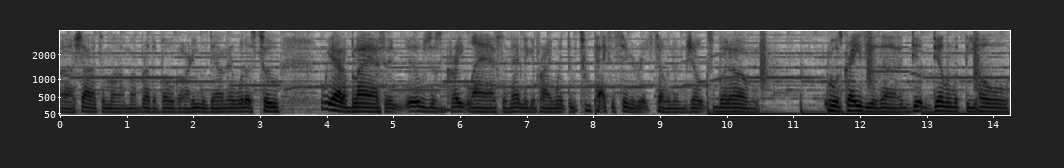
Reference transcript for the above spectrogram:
Uh shout out to my my brother Bogart. He was down there with us too. We had a blast and it was just great laughs and that nigga probably went through two packs of cigarettes telling them jokes. But um what was crazy is uh de- dealing with the whole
